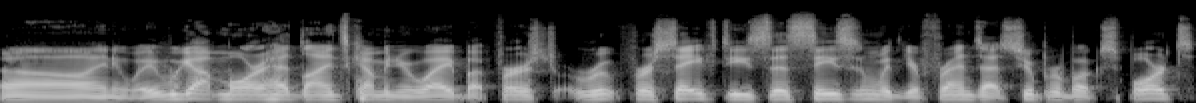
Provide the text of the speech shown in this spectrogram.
Uh, anyway, we got more headlines coming your way, but first, root for safeties this season with your friends at Superbook Sports.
